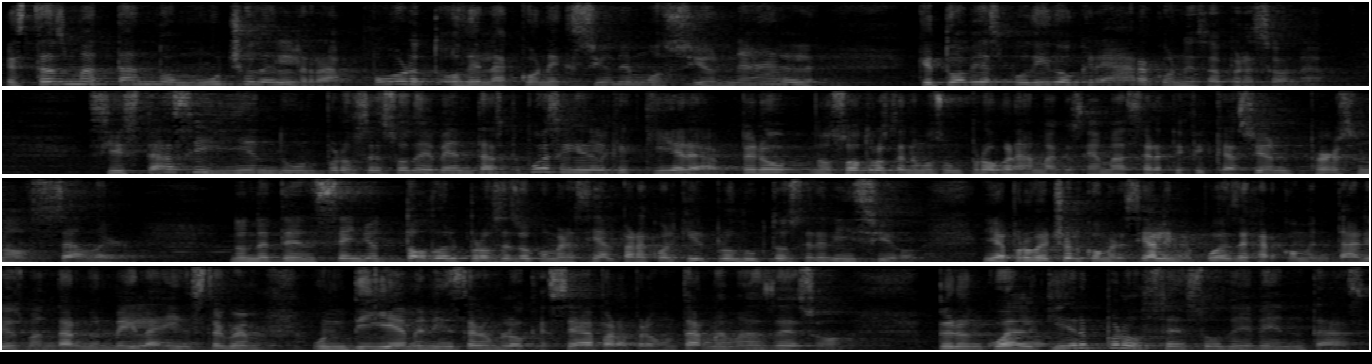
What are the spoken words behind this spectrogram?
estás matando mucho del rapport o de la conexión emocional que tú habías podido crear con esa persona. Si estás siguiendo un proceso de ventas, que puede seguir el que quiera, pero nosotros tenemos un programa que se llama Certificación Personal Seller, donde te enseño todo el proceso comercial para cualquier producto o servicio. Y aprovecho el comercial y me puedes dejar comentarios, mandarme un mail a Instagram, un DM en Instagram, lo que sea, para preguntarme más de eso. Pero en cualquier proceso de ventas,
